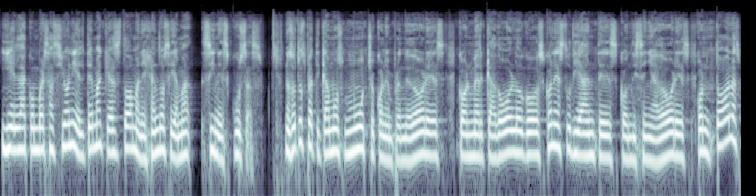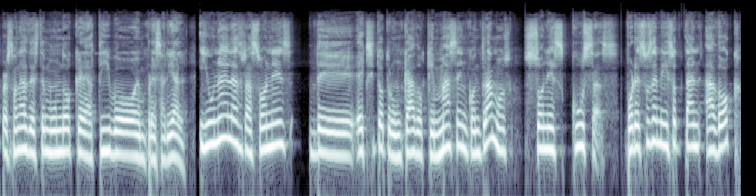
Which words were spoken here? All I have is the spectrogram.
Y en la conversación y el tema que has estado manejando se llama sin excusas. Nosotros platicamos mucho con emprendedores, con mercadólogos, con estudiantes, con diseñadores, con todas las personas de este mundo creativo, empresarial. Y una de las razones de éxito truncado que más encontramos son excusas. Por eso se me hizo tan ad hoc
